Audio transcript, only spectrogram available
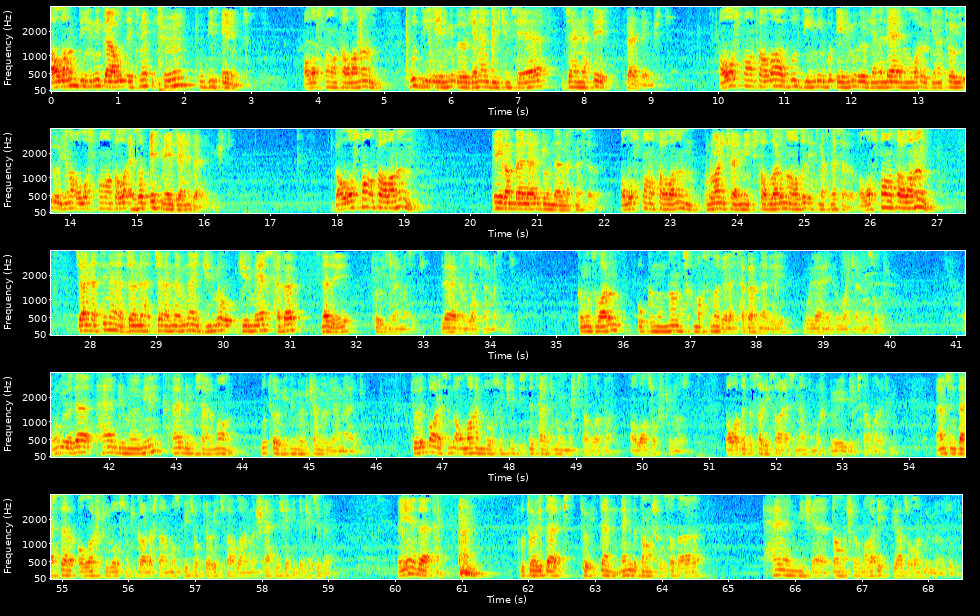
Allahın dinini qəbul etmək üçün bu bir elmdir. Allah Subhanahu taalanın bu din elmi öyrənən bir kimsəyə cənnəti vəd vermişdir. Allah Subhanahu taala bu dini, bu elmi öyrənən, la ilahe illallah öyrənən, tövhidi öyrənən Allah Subhanahu taala əzab etməyəcəyini vəd etmişdir. Və Allah Subhanahu taalanın peyğəmbərləri göndərməsinə səbəb. Allah Subhanahu taalanın Qurani-Kərimi, kitabları nazil etməsinə səbəb. Allah Subhanahu taalanın cənnətinə, cənnə, cəhənnəminə girmə, girməyə səbəb nədir? Tövhid kəlməsidir. La ilahe illallah kəlməsidir. Qılıncların o qınından çıxmasına belə səbəb nədir? Bu la ilahe illallah kəlməsi olur. Ona görə də hər bir mömin, hər bir müsəlman bu tövhidi möhkəm öyrənməlidir. Tövhid barəsində Allah həmd olsun ki, bizdə tərcümə olunmuş kitablar var. Allah çox şükür olsun. Balaca qısa risaləsindən tutmuş böyük bir kitablara kimi. Həmçinin dərslər Allah şükür olsun ki, qardaşlarımız bir çox tövhid kitablarını şərhli şəkildə keçiblər. Və yenə də bu tövhiddə, tövhiddən nə qədər danışılsa da həmişə danışılmağa ehtiyac olan bir mövzudur.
